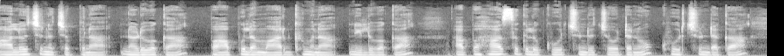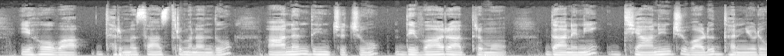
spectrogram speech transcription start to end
ఆలోచన చొప్పున నడువక పాపుల మార్గమున నిలువక అపహాసకులు కూర్చుండు చోటను కూర్చుండక యహోవా ధర్మశాస్త్రమునందు ఆనందించుచు దివారాత్రము దానిని ధ్యానించువాడు ధన్యుడు.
